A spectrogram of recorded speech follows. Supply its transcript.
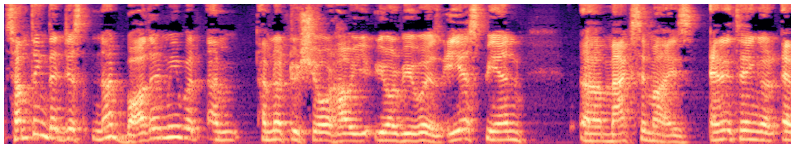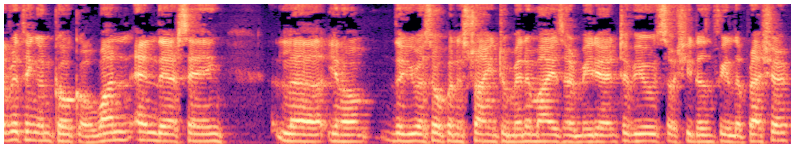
something that just not bothered me, but I'm I'm not too sure how your view is. ESPN uh, maximize anything or everything on Coco. One and they're saying, uh, you know, the U.S. Open is trying to minimize her media interviews so she doesn't feel the pressure,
